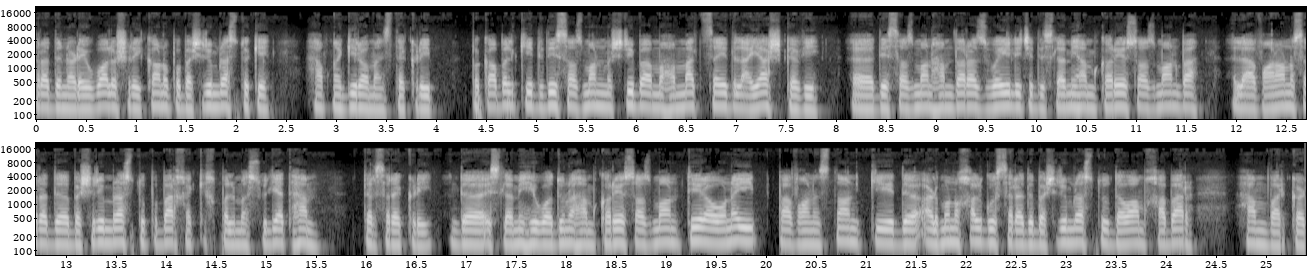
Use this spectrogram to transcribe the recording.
سره د نړیوالو شریکانو په بشري مرستو کې همغږي رامنځته کړي. په کابل کې د دې سازمان مشري به محمد سید العیاش کوي. دې سازمان همداراز ویلي چې د اسلامي همکاریو سازمان به له افغانانو سره د بشري مرستو په برخه کې خپل مسوولیت هم ترسره کړي. د اسلامي هېوادونو همکاریو سازمان تېره اونۍ په افغانستان کې د اړمنو خلکو سره د بشري مرستو دوام خبر هم ورکړ.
